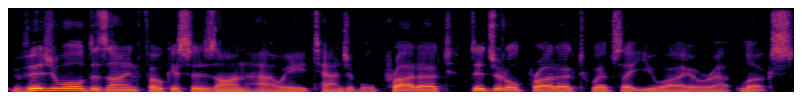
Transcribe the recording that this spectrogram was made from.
Visual design focuses on how a tangible product, digital product, website UI, or app looks.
